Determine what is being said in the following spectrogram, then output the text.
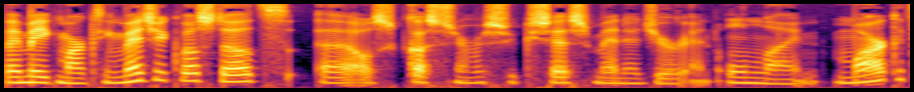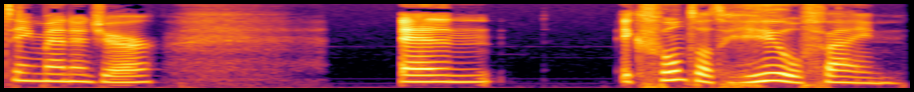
Bij Make Marketing Magic was dat uh, als Customer Success Manager en Online Marketing Manager. En ik vond dat heel fijn.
